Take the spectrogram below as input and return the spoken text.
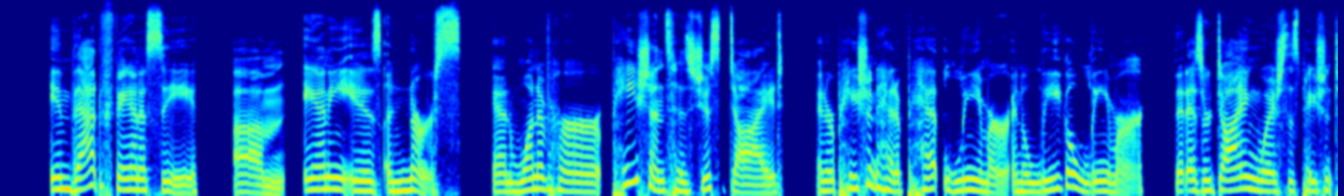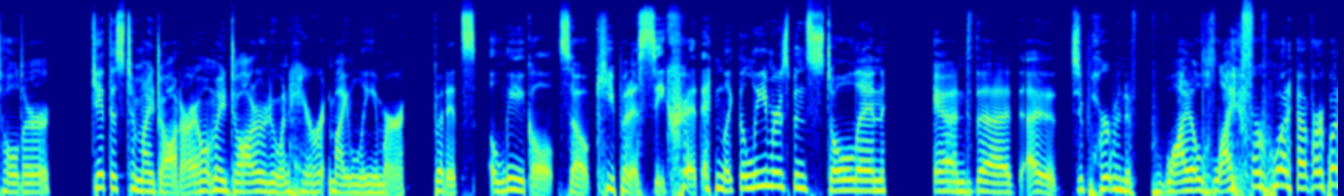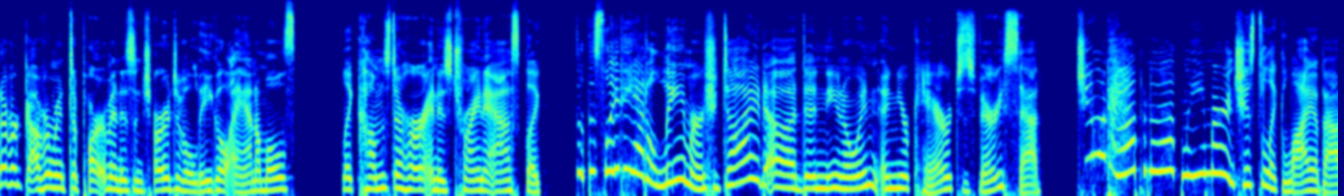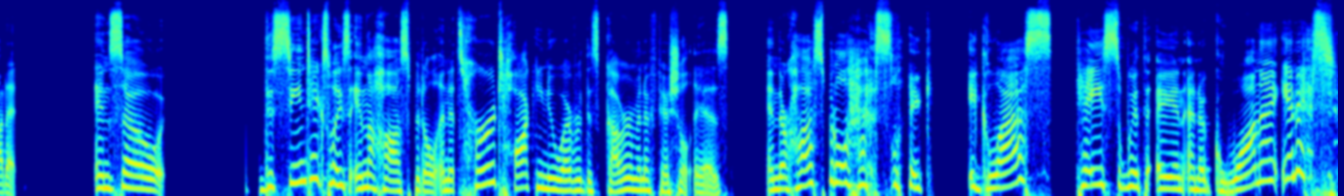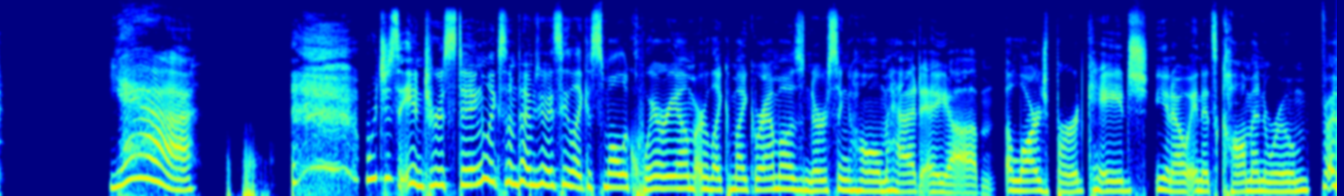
in that fantasy, um, Annie is a nurse, and one of her patients has just died, and her patient had a pet lemur, an illegal lemur. That, as her dying wish, this patient told her, "Get this to my daughter. I want my daughter to inherit my lemur." But it's illegal, so keep it a secret. And like the lemur's been stolen, and the uh, Department of Wildlife or whatever, whatever government department is in charge of illegal animals, like comes to her and is trying to ask like so this lady had a lemur. She died uh in you know in in your care which is very sad. Do you know what happened to that lemur? And she has to like lie about it. And so the scene takes place in the hospital and it's her talking to whoever this government official is and their hospital has like a glass case with a, an, an iguana in it yeah which is interesting. Like sometimes you might see like a small aquarium, or like my grandma's nursing home had a um a large bird cage, you know, in its common room for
